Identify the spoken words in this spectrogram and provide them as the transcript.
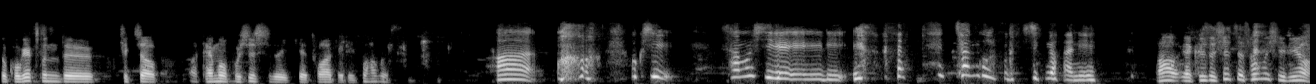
또 고객분들 직접 데모 보실 수도 있게 도와드리고 하고 있습니다. 아, 혹시 사무실이 창고로 가신 거 아니에요? 아, 예, 그래서 실제 사무실이요.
